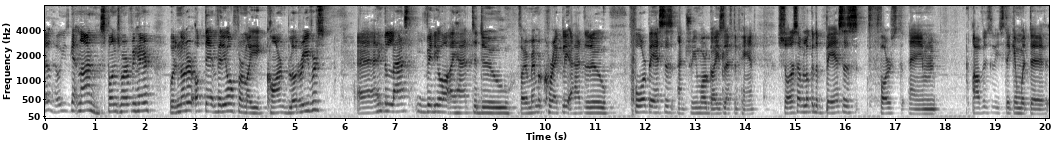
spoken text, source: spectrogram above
Well, how you getting on? Spunge Murphy here with another update video for my Khorne Bloodreavers. Uh, I think the last video I had to do, if I remember correctly, I had to do four bases and three more guys left to paint. So let's have a look at the bases first. Um, obviously sticking with the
